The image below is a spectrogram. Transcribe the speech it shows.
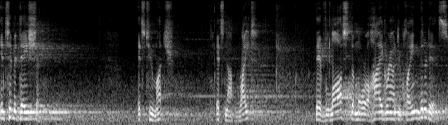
intimidation, it's too much. It's not right. They've lost the moral high ground to claim that it is.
